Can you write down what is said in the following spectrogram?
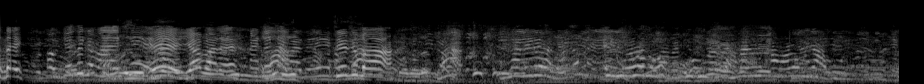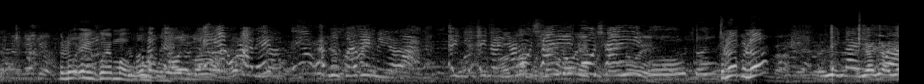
တသိန်းဟုတ်ကျေးဇူးတင်ပါတယ်ရှင်အေးရပါတယ်ကျေးဇူးပါမလေးလေးကလေအိမ်ရောတော့မပြုတ်ဘူးခါမှတော့မရဘူးဘလို့အိမ်ခွဲမဟုတ်ဘူးဟုတ်ပါလေအပြူဆွဲပြီးနေရတာအိမ်အိမ်နိုင်ရတော့ ဆိုင်ကြီးကိုဆိုင်ကြီးဘလို့ဘလို့အိမ်လိုက်ရရရ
